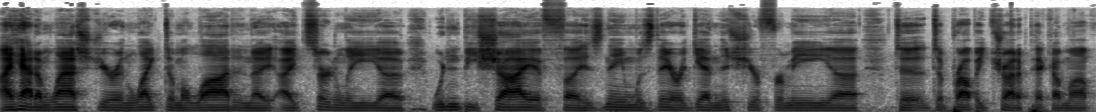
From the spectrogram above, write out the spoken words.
I had him last year and liked him a lot, and I, I certainly uh, wouldn't be shy if uh, his name was there again this year for me uh, to to probably try to pick him up.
